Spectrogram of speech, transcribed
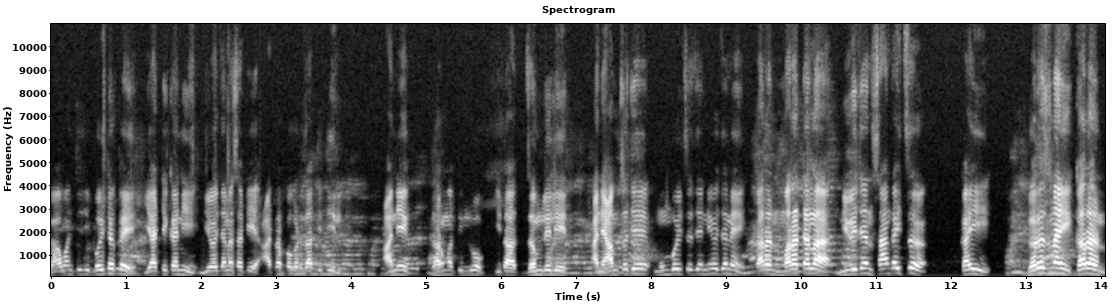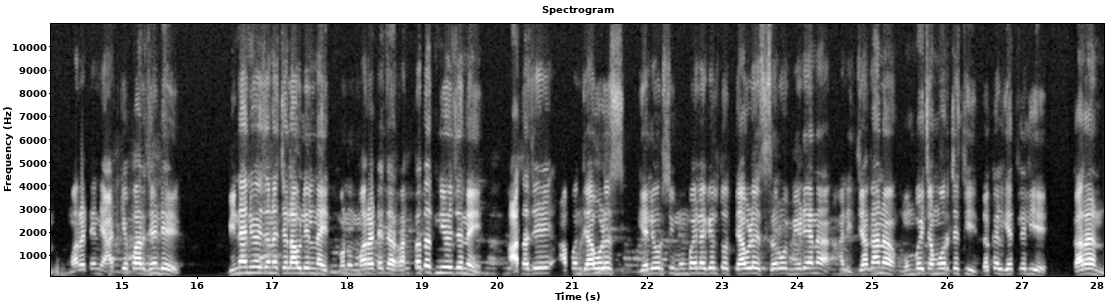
गावांची जी बैठक आहे या ठिकाणी नियोजनासाठी अठरा पगड जातीतील अनेक धर्मातील लोक इथं जमलेले आहेत. आणि आमचं जे मुंबईचं जे नियोजन आहे कारण मराठ्याला नियोजन सांगायचं काही गरज नाही कारण मराठ्यांनी आटके पार झेंडे बिना नियोजनाचे लावलेले नाहीत. म्हणून मराठ्याच्या रक्तातच नियोजन आहे. आता जे आपण ज्या वेळेस गेल्या वर्षी मुंबईला गेलतो त्यावेळेस सर्व मीडियानं आणि जगानं मुंबईच्या मोर्चाची दखल घेतलेली आहे. कारण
